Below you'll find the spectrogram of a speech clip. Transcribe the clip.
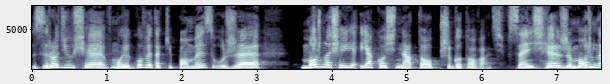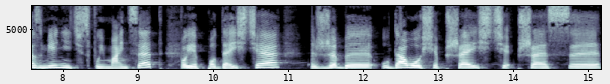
zrodził się w mojej głowie taki pomysł, że można się jakoś na to przygotować. W sensie, że można zmienić swój mindset, swoje podejście, żeby udało się przejść przez y,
